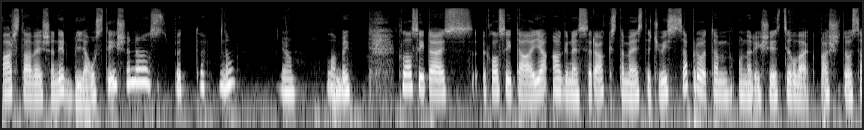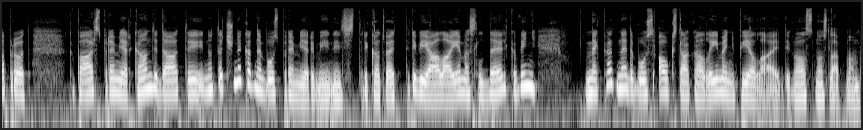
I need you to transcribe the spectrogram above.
pārstāvēšana ir bļaustīšanās, bet, nu, jā. Labi. Klausītājs, klausītāja Agnes raksta, mēs taču visi saprotam, un arī šie cilvēki paši to saprot, ka pāris premjera kandidāti, nu taču nekad nebūs premjeri ministri, kaut vai triviālā iemesla dēļ, ka viņi nekad nedabūs augstākā līmeņa pielaidi valsts noslēpumam.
